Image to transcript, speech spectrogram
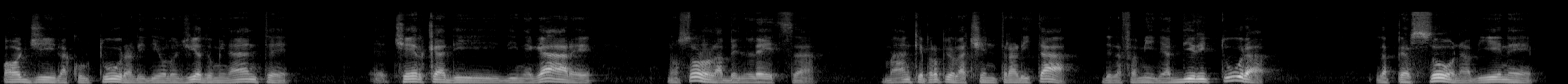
oggi la cultura, l'ideologia dominante eh, cerca di, di negare non solo la bellezza, ma anche proprio la centralità della famiglia. Addirittura la persona viene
